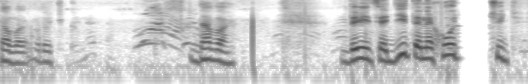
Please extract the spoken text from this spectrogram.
Давай, ручка. Давай. Дивіться, діти не хочуть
